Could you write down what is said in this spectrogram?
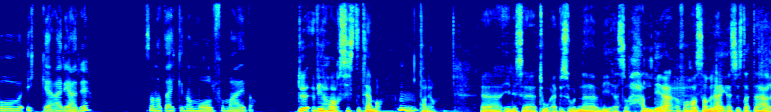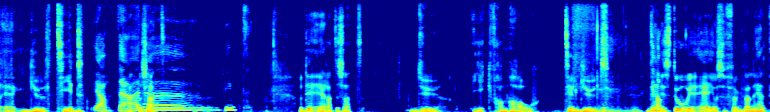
og ikke ærgjerrig. Sånn at det er ikke noe mål for meg, da. Du, vi har siste tema, mm. Tanja. Uh, I disse to episodene vi er så heldige å få ha sammen med deg. Jeg syns dette her er gulltid. Ja, det er fint. Og det er rett og slett Du gikk fra Mao til Gud. Din ja. historie er jo selvfølgelig den er helt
